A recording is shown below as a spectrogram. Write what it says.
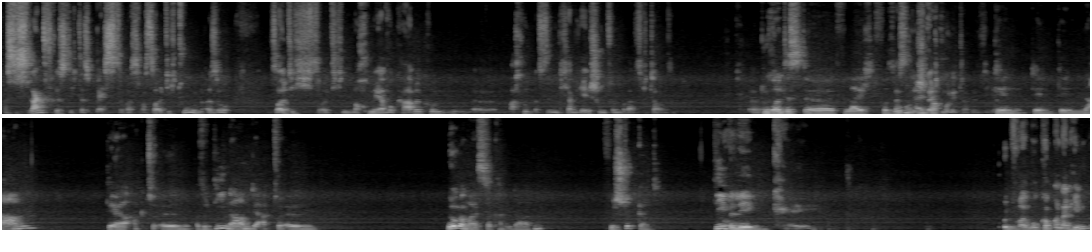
was ist langfristig das Beste? Was, was sollte ich tun? Also sollte ich, sollte ich noch mehr Vokabelkunden äh, machen? Das sind, ich habe ja eh schon 35.000. Äh, Du solltest äh, vielleicht versuchen, einfach den, den, den Namen der aktuellen, also die Namen der aktuellen Bürgermeisterkandidaten für Stuttgart, die belegen. Okay. Und wo, wo kommt man dann hin?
